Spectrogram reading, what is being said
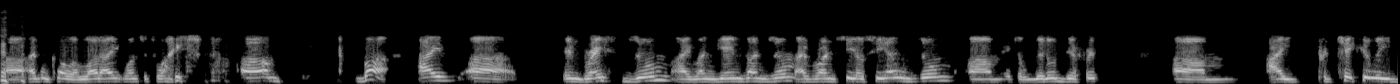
Uh, I've been called a luddite once or twice, um, but I've uh, embraced Zoom. I run games on Zoom. I've run COC on Zoom. Um, it's a little different. Um, I particularly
